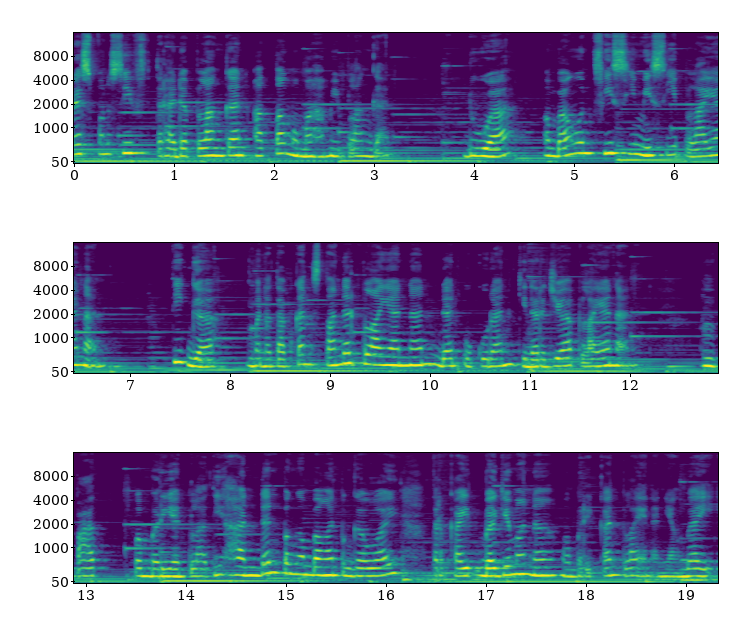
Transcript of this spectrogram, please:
Responsif terhadap pelanggan atau memahami pelanggan 2 membangun visi misi pelayanan. 3. Menetapkan standar pelayanan dan ukuran kinerja pelayanan. 4. Pemberian pelatihan dan pengembangan pegawai terkait bagaimana memberikan pelayanan yang baik.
